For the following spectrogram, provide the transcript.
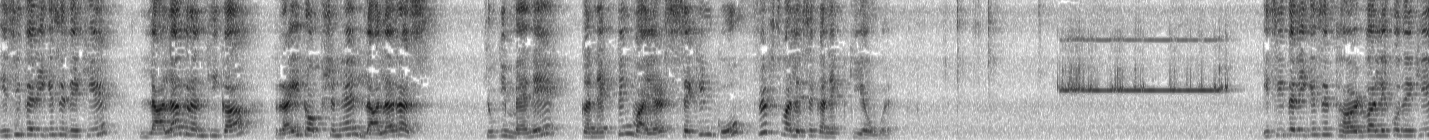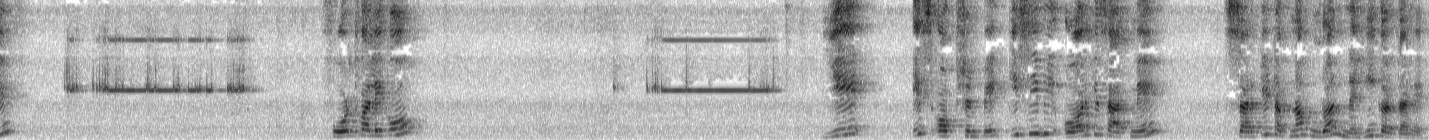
इसी तरीके से देखिए, लाला ग्रंथि का राइट ऑप्शन है लाला रस, क्योंकि मैंने कनेक्टिंग वायर सेकंड को फिफ्थ वाले से कनेक्ट किया हुआ है। इसी तरीके से थर्ड वाले को देखिए। फोर्थ वाले को। ये इस ऑप्शन पे किसी भी और के साथ में सर्किट अपना पूरा नहीं करता है।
